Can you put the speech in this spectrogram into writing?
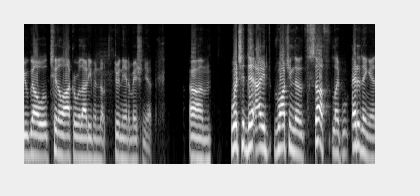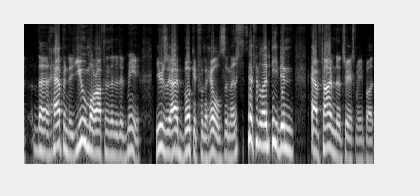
you go to the locker without even doing the animation yet. Um, which did I watching the stuff like editing it that happened to you more often than it did me. Usually I'd book it for the hills, and then then he didn't have time to chase me. But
